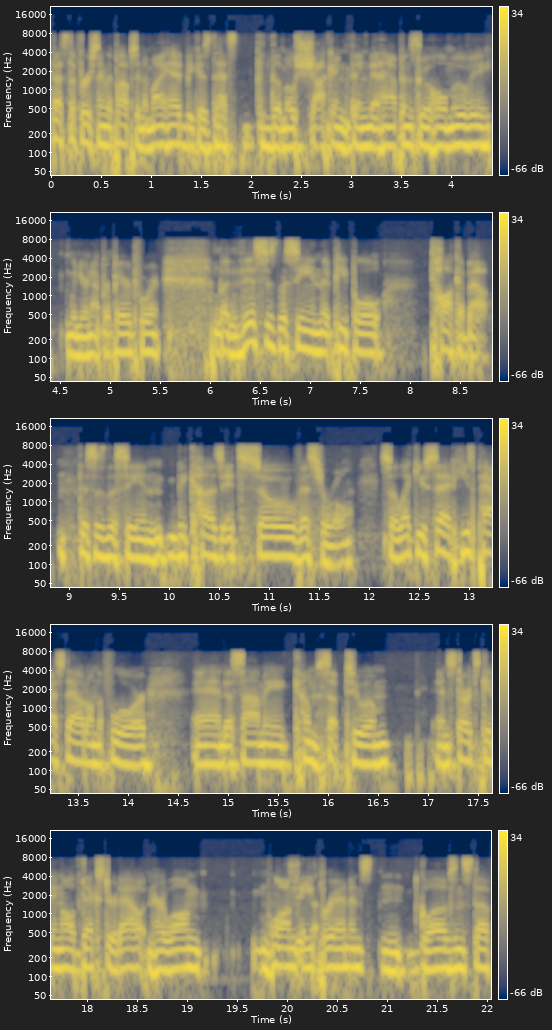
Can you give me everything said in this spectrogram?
that's the first thing that pops into my head because that's the most shocking thing that happens through the whole movie when you're not prepared for it. Mm-hmm. But this is the scene that people talk about. This is the scene because it's so visceral. So, like you said, he's passed out on the floor, and Asami comes up to him and starts getting all dextered out in her long long apron and, and, gloves and stuff.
